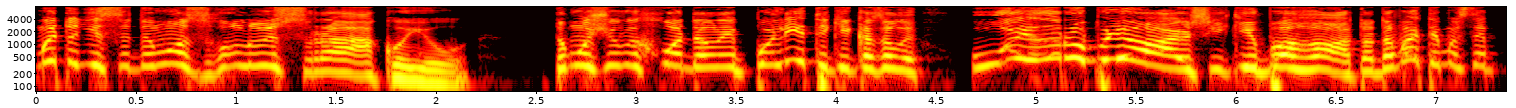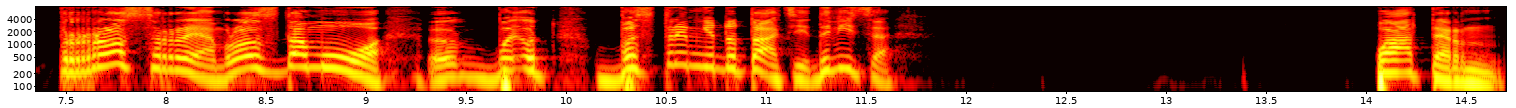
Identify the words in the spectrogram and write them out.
Ми тоді сидимо з голою сракою. Тому що виходили політики і казали: ой, заробляю, скільки багато, давайте ми все просрем, роздамо. Е, От, безстримні дотації. Дивіться. Паттерн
